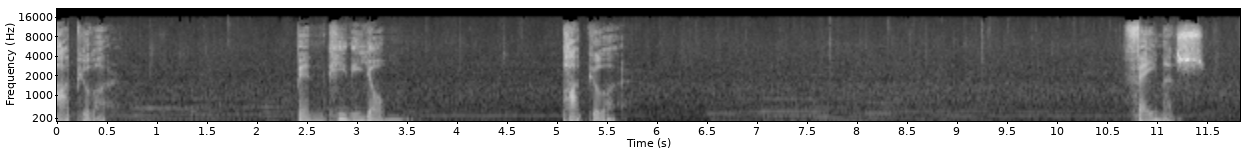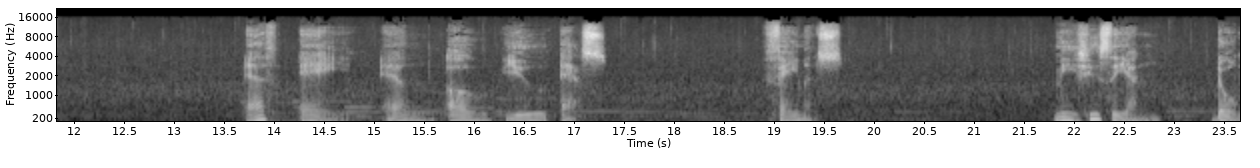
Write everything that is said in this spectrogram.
popular เป็นที่นิยม popular famous F A M O U S famous มีชื่อเสียง โด่ง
